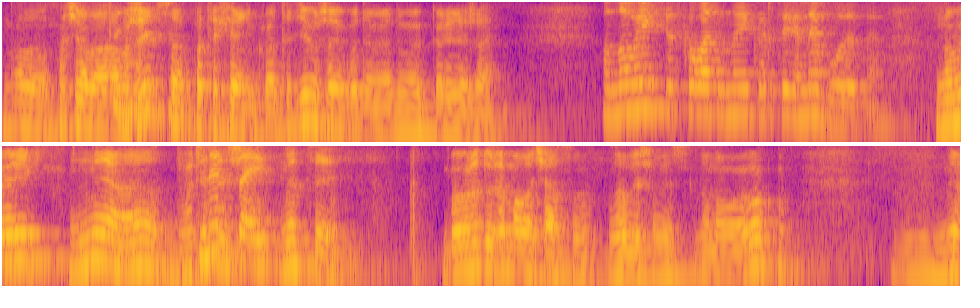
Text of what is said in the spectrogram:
Надо спочатку обжитися потихеньку, а тоді вже будемо, я думаю, переїжджати. А Новий рік святкувати в новій квартирі не будете. Новий рік не, 2000, Не цей. не цей. Бо вже дуже мало часу залишилось до Нового року. Не,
